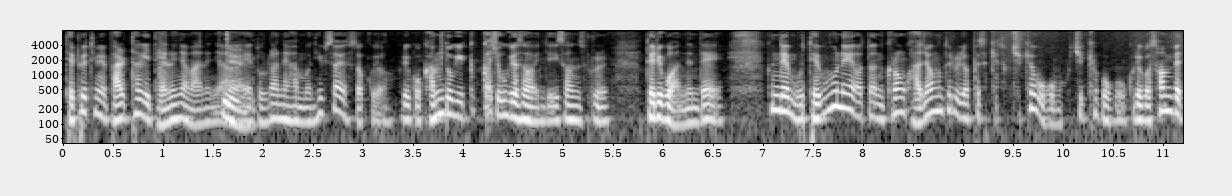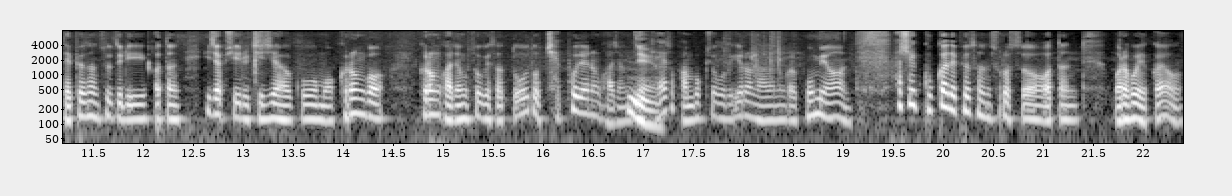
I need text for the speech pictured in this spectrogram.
대표팀에 발탁이 되느냐 마느냐의 예. 논란에 한번 휩싸였었고요. 그리고 감독이 끝 까지 우겨서 이제 이 선수를 데리고 왔는데 근데 뭐 대부분의 어떤 그런 과정들을 옆에서 계속 지켜보고 지켜보고 그리고 선배 대표 선수들이 어떤 히잡 시위를 지지하고 뭐 그런 거 그런 과정 속에서 또 또 체포되는 과정들이 예. 계속 반복적으로 일어나는 걸 보면 사실 국가대표 선수로서 어떤 뭐라고 해야 될까요?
